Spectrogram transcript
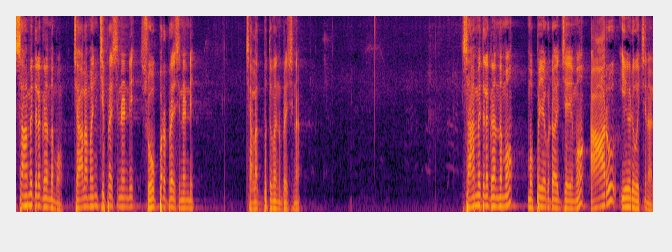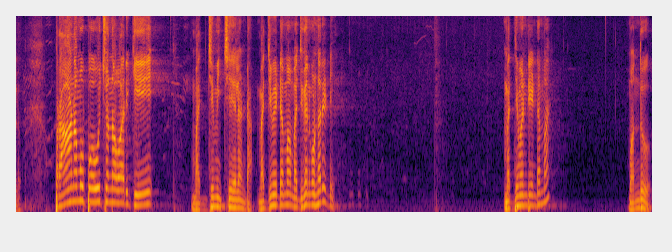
సామెతల గ్రంథము. చాలా మంచి ప్రశ్న అండి. సూపర్ ప్రశ్న అండి. చాలా అద్భుతమైన ప్రశ్న. సామెతల గ్రంథము ముప్పై ఒకటో అధ్యాయము ఆరు ఏడు వచనాలు. ప్రాణము పోవుచున్న వారికి మద్యం ఇచ్చేయాలంట. మద్యం ఏంటమ్మా? మజ్జిగ అనుకుంటున్నారేంటి మద్యం అంటే ఏంటమ్మా? మందు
